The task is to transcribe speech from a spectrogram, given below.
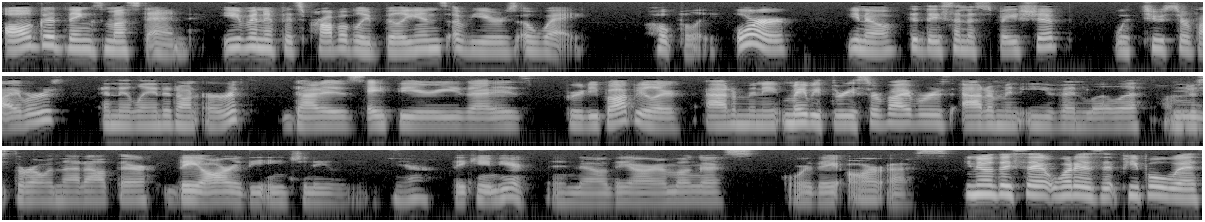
All good things must end, even if it's probably billions of years away. Hopefully. Or, you know, did they send a spaceship with two survivors and they landed on Earth? That is a theory that is pretty popular. Adam and Eve, maybe three survivors, Adam and Eve and Lilith. I'm Mm. just throwing that out there. They are the ancient aliens. Yeah. They came here, and now they are among us, or they are us. You know, they say, what is it? People with,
